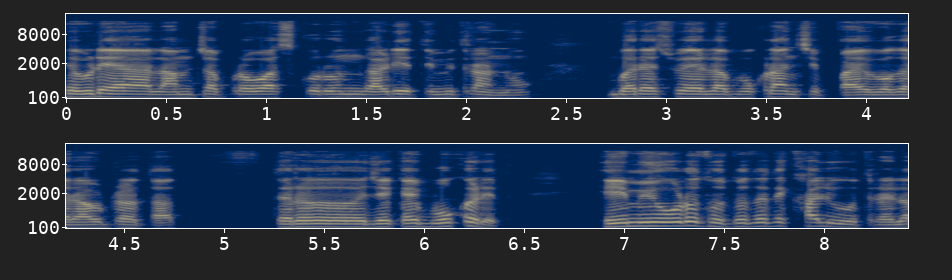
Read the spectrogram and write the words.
एवढ्या लांबचा प्रवास करून गाडी येते मित्रांनो बऱ्याच वेळेला बोकडांचे पाय वगैरे आवटळतात. तर जे काही बोकड आहेत हे मी ओढत होतो तर ते खाली उतरायला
